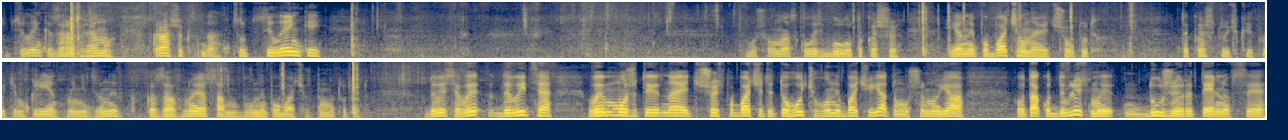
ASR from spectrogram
тут ціленьке. Зараз гляну крашик, да, тут ціленький. Тому що у нас колись було таке, що я не побачив навіть, що тут така штучка. І потім клієнт мені дзвонив, казав, ну я сам був не побачив, тому тут. Дивися, ви дивіться, ви можете навіть щось побачити того, чого не бачу я, тому що ну я отак от дивлюсь, ми дуже ретельно все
